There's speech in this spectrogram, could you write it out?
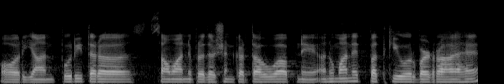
और यान पूरी तरह सामान्य प्रदर्शन करता हुआ अपने अनुमानित पथ की ओर बढ़ रहा है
